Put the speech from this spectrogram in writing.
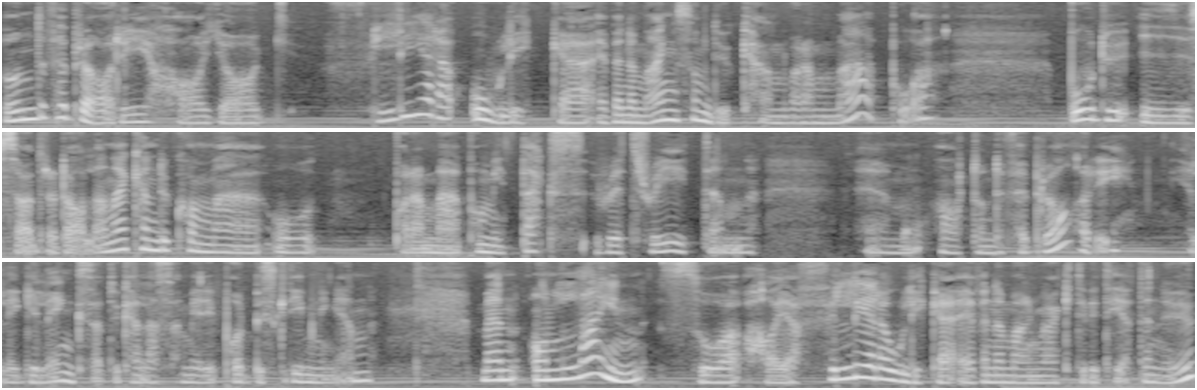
Under februari har jag flera olika evenemang som du kan vara med på. Bor du i södra Dalarna kan du komma och vara med på mitt dagsretreat den 18 ehm, februari. Jag lägger länk så att du kan läsa mer i poddbeskrivningen. Men online så har jag flera olika evenemang och aktiviteter nu.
